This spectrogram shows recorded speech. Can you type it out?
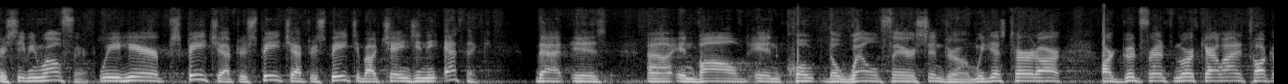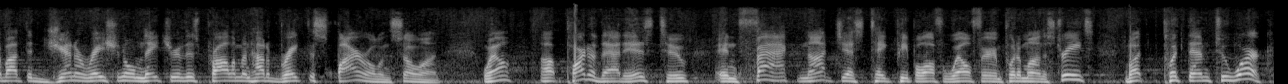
receiving welfare. We hear speech after speech after speech about changing the ethic that is uh, involved in, quote, the welfare syndrome. We just heard our our good friend from North Carolina talk about the generational nature of this problem and how to break the spiral and so on. Well, uh, part of that is to, in fact, not just take people off of welfare and put them on the streets, but put them to work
